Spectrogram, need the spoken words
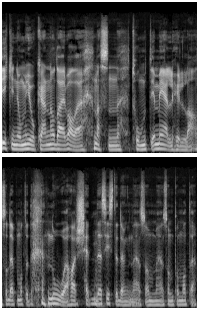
Gikk innom Jokeren, og der var det nesten tomt i melhylla. Altså det er på en måte Noe har skjedd det siste døgnet som, som på en måte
